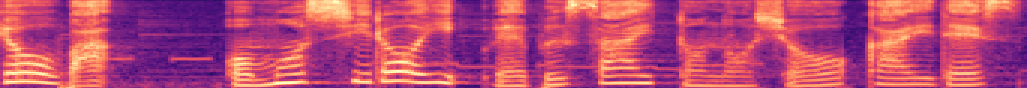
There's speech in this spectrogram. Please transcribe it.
今日は面白いウェブサイトの紹介です。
